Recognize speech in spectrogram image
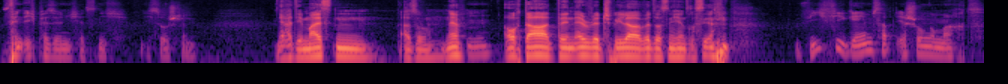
Finde ich persönlich jetzt nicht, nicht so schlimm. Ja, die meisten, also, ne, mhm. auch da, den Average-Spieler wird das nicht interessieren. Wie viele Games habt ihr schon gemacht?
